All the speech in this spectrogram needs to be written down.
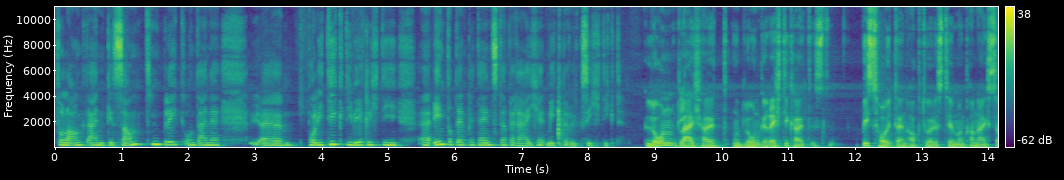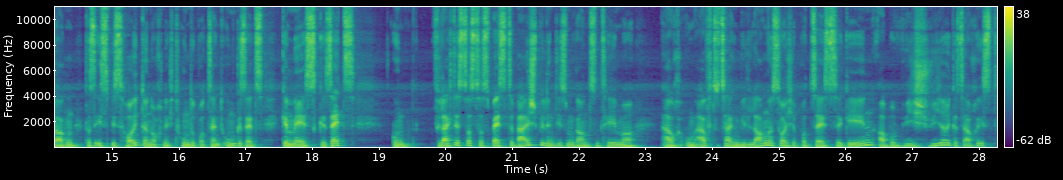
verlangt einen gesamten Blick und eine äh, Politik, die wirklich die äh, Interdependenz der Bereiche mit berücksichtigt. Lohngleichheit und Lohngerechtigkeit ist bis heute ein aktuelles Thema. Man kann eigentlich sagen, das ist bis heute noch nicht 100% umgesetzt gemäß Gesetz. Und vielleicht ist das das beste Beispiel in diesem ganzen Thema, auch um aufzuzeigen, wie lange solche Prozesse gehen, aber wie schwierig es auch ist,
